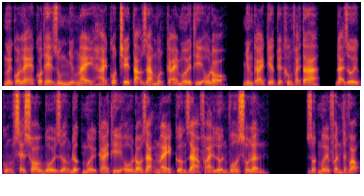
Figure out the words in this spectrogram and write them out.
ngươi có lẽ có thể dùng những này hài cốt chế tạo ra một cái mới thì ổ đỏ, nhưng cái kia tuyệt không phải ta, đại giới cũng sẽ so bồi dưỡng được mười cái thì ổ đỏ dạng này cường giả phải lớn vô số lần. Rốt mười phần thất vọng.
